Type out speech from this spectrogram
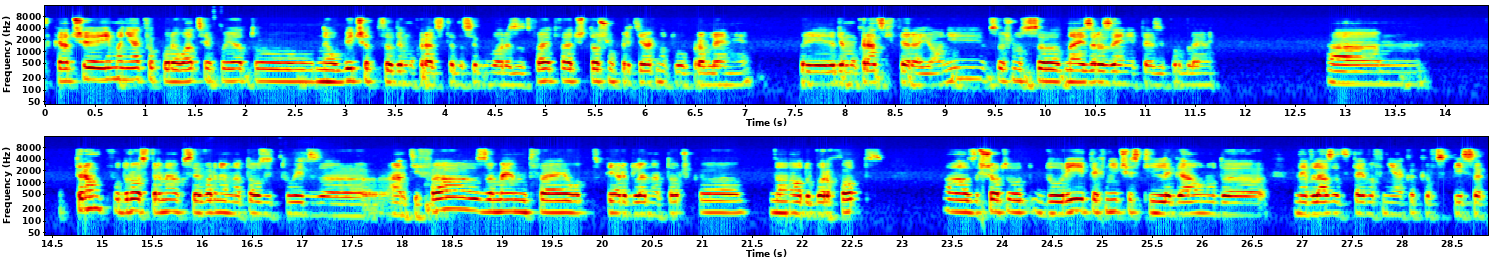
Така че има някаква корелация, която не обичат демократите да се говори за това и това е, че точно при тяхното управление, при демократските райони, всъщност са най-изразени тези проблеми. Тръмп, от друга страна, ако се върнем на този твит за антифа, за мен това е от пиар гледна точка много добър ход, защото дори технически легално да не влязат те в някакъв списък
